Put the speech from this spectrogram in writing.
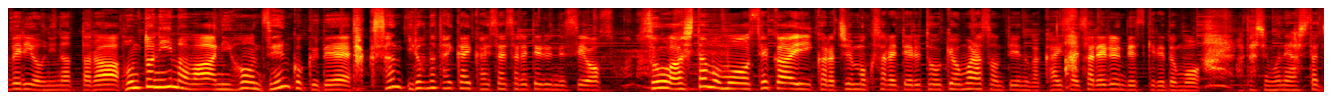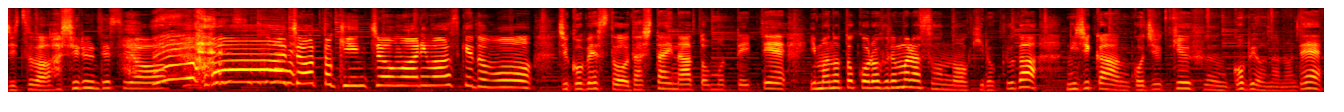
べるようになったら本当に今は日本全国でたくさんいろんな大会開催されてるんですよ。そう明日ももう世界から注目されている東京マラソンっていうのが開催されるんですけれども、私もね明日実は走るんですよ。ちょっと緊張もありますけども自己ベストを出したいなと思っていて今のところフルマラソンの記録が2時間59分5秒なので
